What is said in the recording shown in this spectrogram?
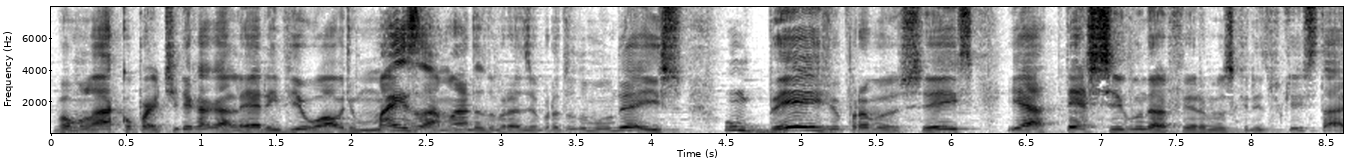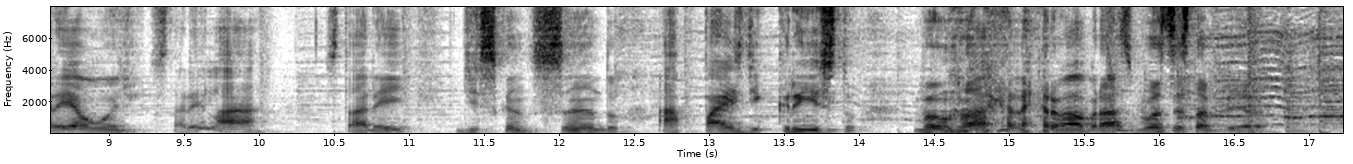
Vamos lá, compartilha com a galera, envia o áudio mais amado do Brasil para todo mundo. E é isso. Um beijo para vocês e até segunda-feira, meus queridos, porque estarei aonde? Estarei lá. Estarei descansando a paz de Cristo. Vamos lá, galera. Um abraço, boa sexta-feira.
